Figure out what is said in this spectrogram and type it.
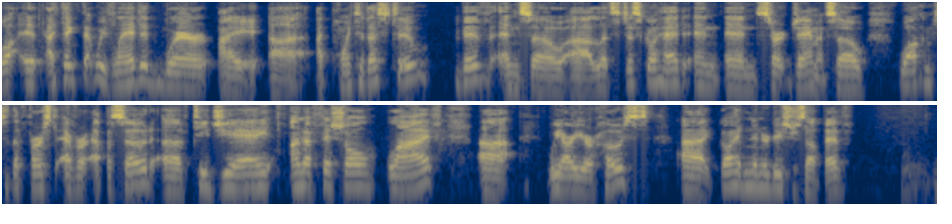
Well, it, I think that we've landed where I uh, I pointed us to, Viv, and so uh, let's just go ahead and and start jamming. So, welcome to the first ever episode of TGA Unofficial Live. Uh, we are your hosts. Uh, go ahead and introduce yourself, Viv.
